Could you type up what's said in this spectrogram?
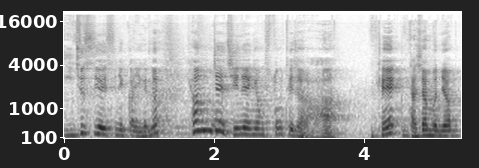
is 쓰여 있으니까 이거는 현재 진행형 수동태잖아. 오케이? 그럼 다시 한번요.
